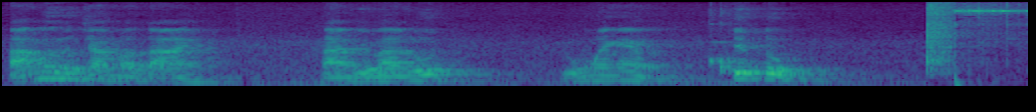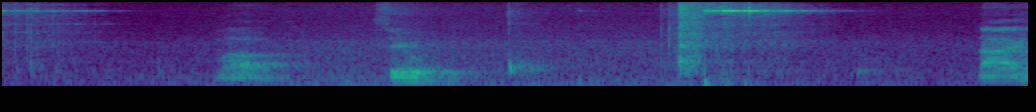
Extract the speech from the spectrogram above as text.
80 phần trăm là tài. Tài 13 nút đúng không anh em? Tiếp tục. Mở. Xíu. Tài.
